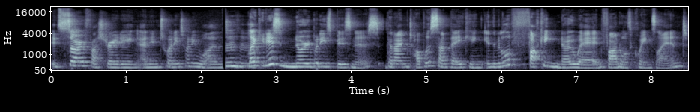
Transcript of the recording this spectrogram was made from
it's so frustrating. And in 2021, Mhm. like, it is nobody's business that I'm topless sunbaking in the middle of fucking nowhere in far north Queensland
